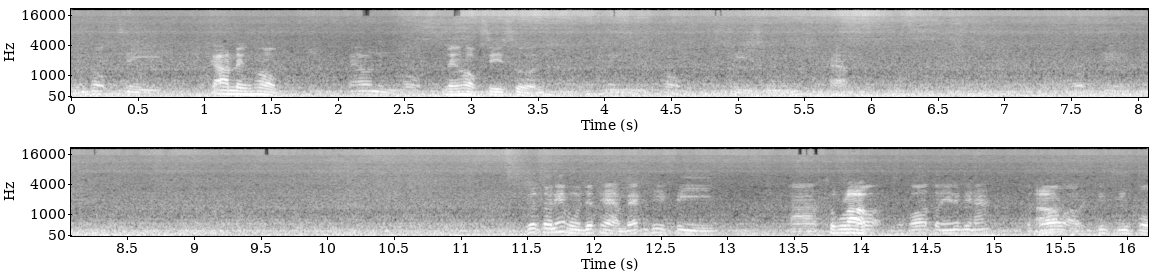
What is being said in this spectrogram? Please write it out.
ศูนย์หกสี่เก้าหนึ่งหก เก้าหนึ่งหกหนึ่งหกสี่ศูนย์หนึ่งหกสี่ศูนย์ครับ โอเคคือตัวนี้ผมจะแถมแบ็คที่ฟรีอ่าทุกรอบเฉพาะตัวนี้นะพี่นะเฉพาะเอาที่ซื้อโปร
